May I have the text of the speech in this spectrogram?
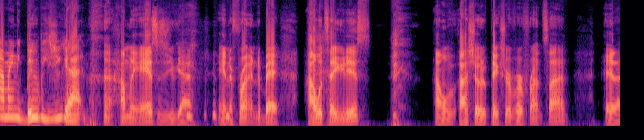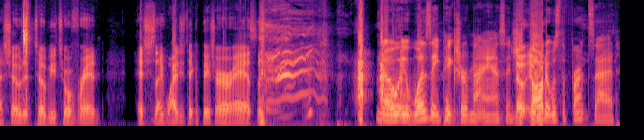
How many boobies you got? How many asses you got in the front and the back? I will tell you this. I, I showed a picture of her front side, and I showed it to a mutual friend, and she's like, "Why'd you take a picture of her ass?" No, it was a picture of my ass, and she No, it thought it was the front side.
